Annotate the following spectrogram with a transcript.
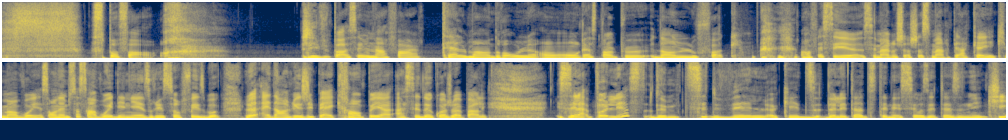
C'est pas fort. J'ai vu passer une affaire tellement drôle. On, reste un peu dans le loufoque. en fait, c'est, c'est ma rechercheuse, Marie-Pierre Caillé, qui m'a envoyé ça. On aime ça s'envoyer des niaiseries sur Facebook. Là, elle est en régie puis elle est crampée. Assez de quoi je vais parler. C'est la police d'une petite ville, OK, de l'État du Tennessee aux États-Unis qui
